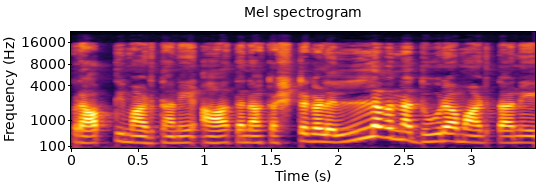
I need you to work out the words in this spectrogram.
ಪ್ರಾಪ್ತಿ ಮಾಡ್ತಾನೆ. ಆತನ ಕಷ್ಟಗಳೆಲ್ಲವನ್ನು ದೂರ ಮಾಡ್ತಾನೆ.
